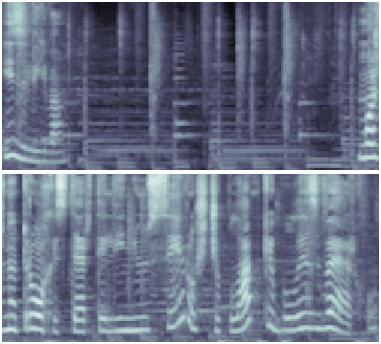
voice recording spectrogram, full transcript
і зліва. Можна трохи стерти лінію сиру, щоб лапки були зверху.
